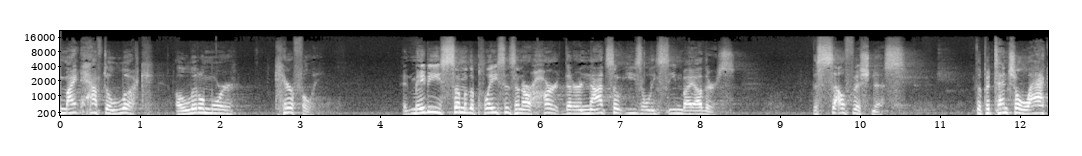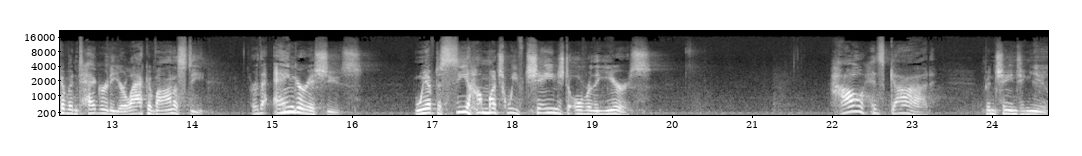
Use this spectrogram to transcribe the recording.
might have to look a little more carefully at maybe some of the places in our heart that are not so easily seen by others. The selfishness, the potential lack of integrity or lack of honesty, or the anger issues. We have to see how much we've changed over the years. How has God been changing you?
